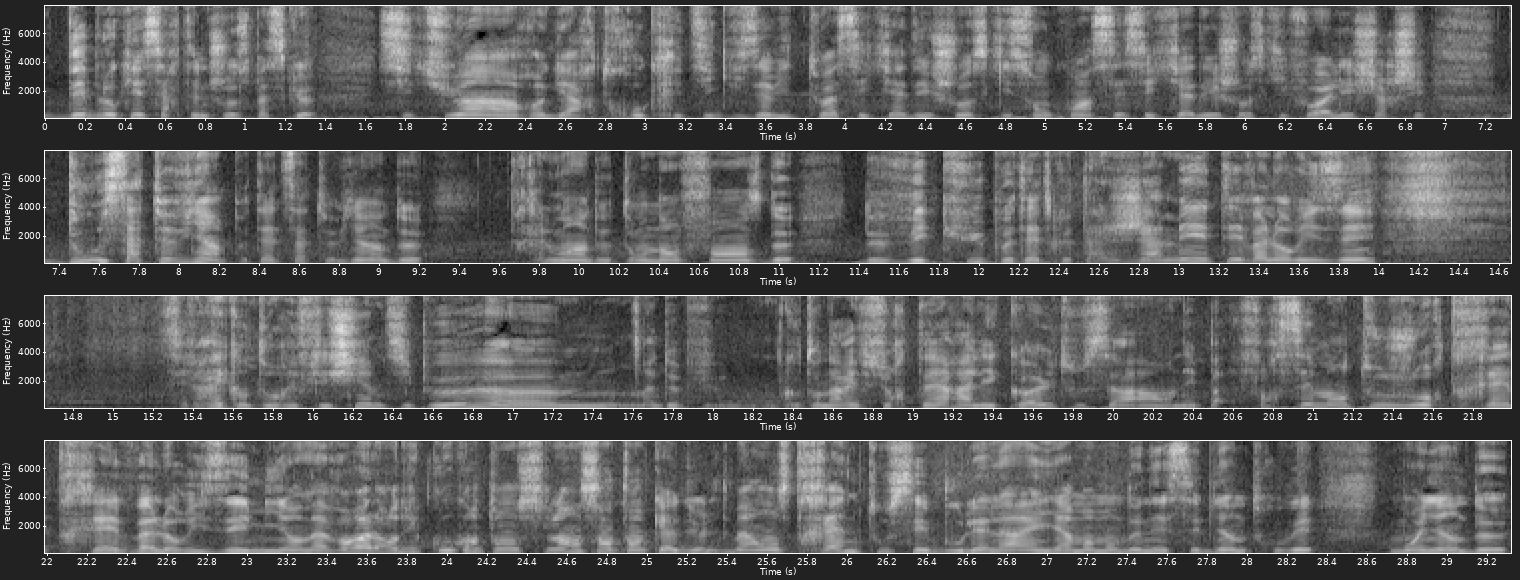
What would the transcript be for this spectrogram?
débloquer certaines choses. Parce que si tu as un regard trop critique vis-à-vis de toi, c'est qu'il y a des choses qui sont coincées, c'est qu'il y a des choses qu'il faut aller chercher. D'où ça te vient? Peut-être ça te vient de très loin, de ton enfance, de, de vécu, peut-être que tu n'as jamais été valorisé. C'est vrai, quand on réfléchit un petit peu, euh, quand on arrive sur Terre, à l'école, tout ça, on n'est pas forcément toujours très très valorisé, mis en avant. Alors du coup, quand on se lance en tant qu'adulte, ben, on se traîne tous ces boulets-là, et à un moment donné, c'est bien de trouver moyen de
